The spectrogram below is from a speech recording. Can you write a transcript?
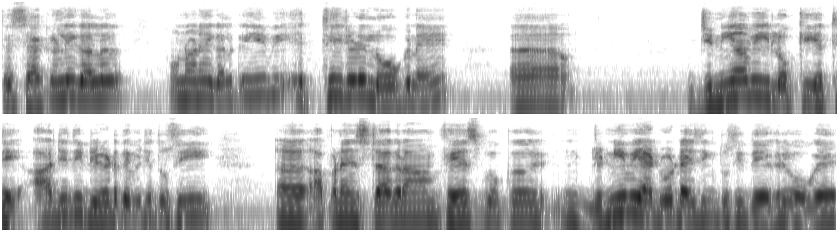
ਤੇ ਸੈਕੰਡਲੀ ਗੱਲ, ਉਹਨਾਂ ਨੇ ਇਹ ਗੱਲ ਕਹੀ ਵੀ ਇੱਥੇ ਜਿਹੜੇ ਲੋਕ ਨੇ ਜਿੰਨੀਆਂ ਵੀ ਲੋਕੀ ਇੱਥੇ, ਅੱਜ ਦੀ ਡੇਟ ਦੇ ਵਿੱਚ ਤੁਸੀਂ ਆਪਣਾ ਇੰਸਟਾਗ੍ਰam ਫੇਸਬੁੱਕ ਜਿੰਨੀ ਵੀ ਐਡਵਰਟਾਈਜ਼ਿੰਗ ਤੁਸੀਂ ਦੇਖ ਰਹੇ ਹੋਗੇ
